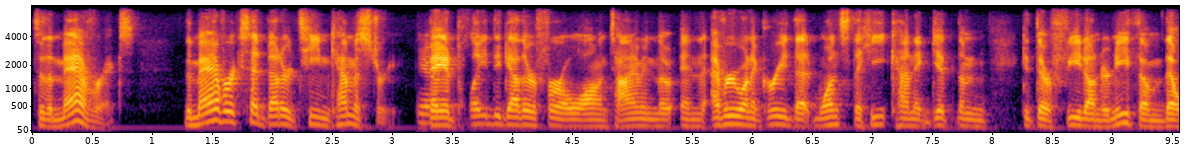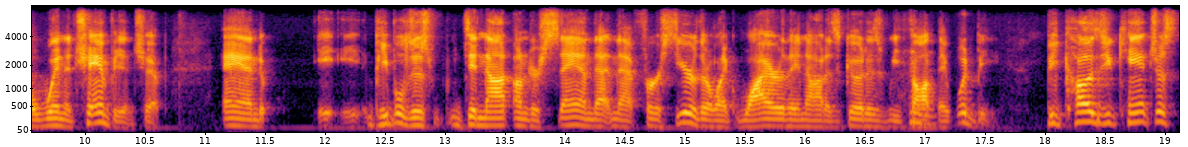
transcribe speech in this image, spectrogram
to the Mavericks. The Mavericks had better team chemistry. Yeah. They had played together for a long time, and the, and everyone agreed that once the Heat kind of get them get their feet underneath them, they'll win a championship. And it, it, people just did not understand that in that first year. They're like, why are they not as good as we thought they would be? Because you can't just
